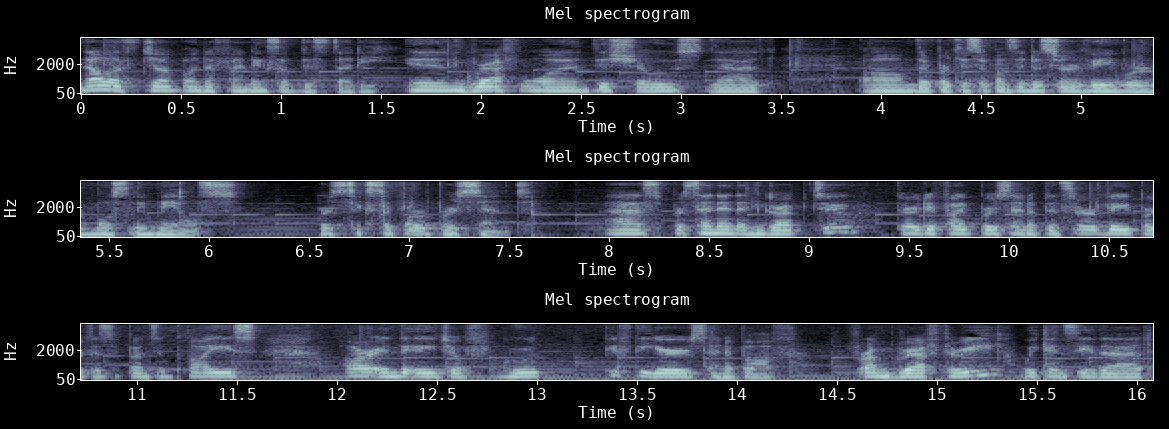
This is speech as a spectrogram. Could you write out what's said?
Now let's jump on the findings of this study. In graph 1, this shows that um, the participants in the survey were mostly males, or 64%. As presented in graph 2, 35% of the survey participants' employees are in the age of group 50 years and above. From graph 3, we can see that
